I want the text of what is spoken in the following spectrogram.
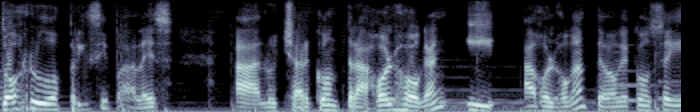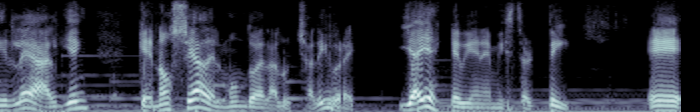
dos rudos principales a luchar contra Hulk Hogan y a Hulk Hogan tengo que conseguirle a alguien que no sea del mundo de la lucha libre. Y ahí es que viene Mr. T. Eh,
